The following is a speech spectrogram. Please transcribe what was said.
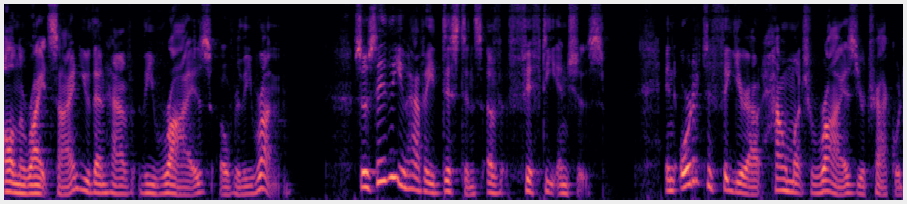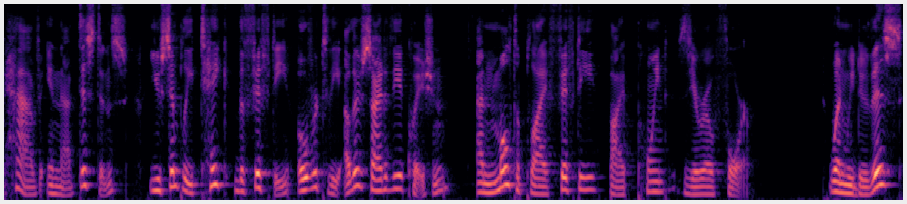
On the right side, you then have the rise over the run. So say that you have a distance of 50 inches. In order to figure out how much rise your track would have in that distance, you simply take the 50 over to the other side of the equation and multiply 50 by 0.04. When we do this,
